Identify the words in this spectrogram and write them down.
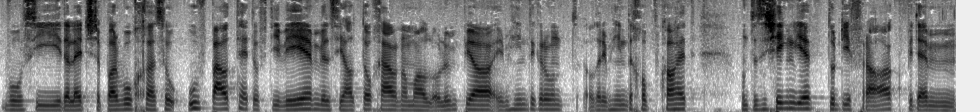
wo sie in den letzten paar Wochen so aufgebaut hat auf die WM, weil sie halt doch auch nochmal Olympia im Hintergrund oder im Hinterkopf hatte. Und das ist irgendwie durch die Frage bei dem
